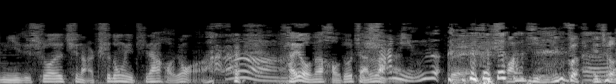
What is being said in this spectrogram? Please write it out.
你说去哪儿吃东西替他好用啊？还有呢，好多展览刷名字，对，刷名字 没错，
